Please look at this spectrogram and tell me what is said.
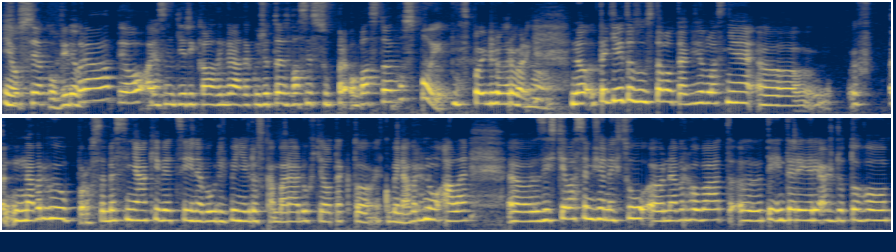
co jo. si jako vybrat, jo. jo, a já jsem ti říkala tenkrát, jako, že to je vlastně super oblast to jako spojit. Spojit dohromady. No. no teď to zůstalo tak, že vlastně uh, navrhuju pro sebe si nějaké věci, nebo když by někdo z kamarádů chtěl, tak to jakoby navrhnu, ale uh, zjistila jsem, že nechci uh, navrhovat uh, ty interiéry až do toho, uh,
